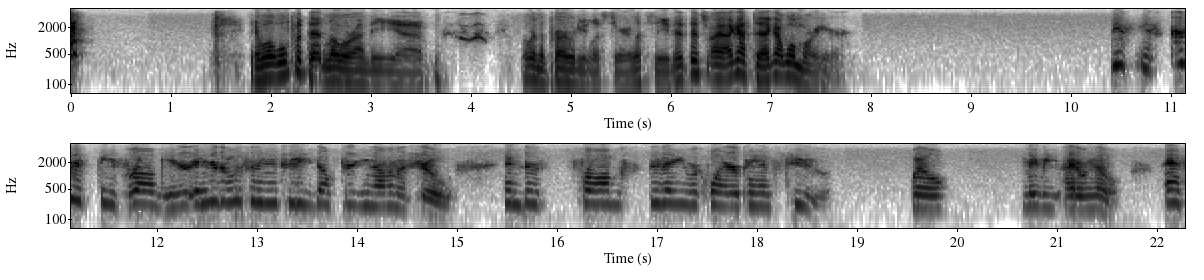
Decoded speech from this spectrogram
yeah, well, we'll put that lower on the uh, lower on the priority list here. Let's see. This, this I got uh, I got one more here. This is Kermit the Frog here, and you're listening to the Dr. Anonymous show. And does frogs, do they require pants too? Well, maybe I don't know. Ask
